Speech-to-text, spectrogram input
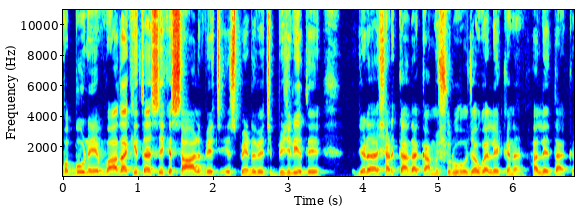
ਬੱਬੂ ਨੇ ਵਾਅਦਾ ਕੀਤਾ ਸੀ ਕਿ ਸਾਲ ਵਿੱਚ ਇਸ ਪਿੰਡ ਵਿੱਚ ਬਿਜਲੀ ਅਤੇ ਜਿਹੜਾ ਸੜਕਾਂ ਦਾ ਕੰਮ ਸ਼ੁਰੂ ਹੋ ਜਾਊਗਾ, ਲੇਕਿਨ ਹਾਲੇ ਤੱਕ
